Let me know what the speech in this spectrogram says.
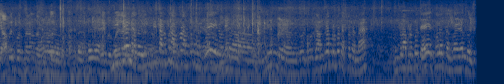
యాభై పర్సెంట్ రేపు గంటల ప్రభుత్వ కష్టపడన్నా ఇంట్లో ప్రభుత్వ తొలగలుగుతుంది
